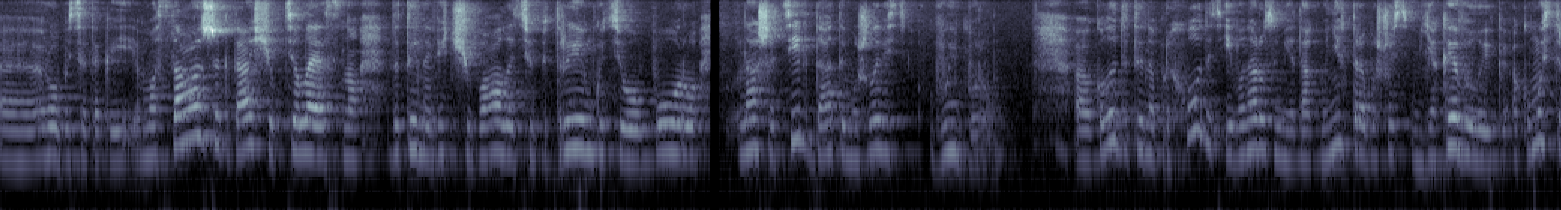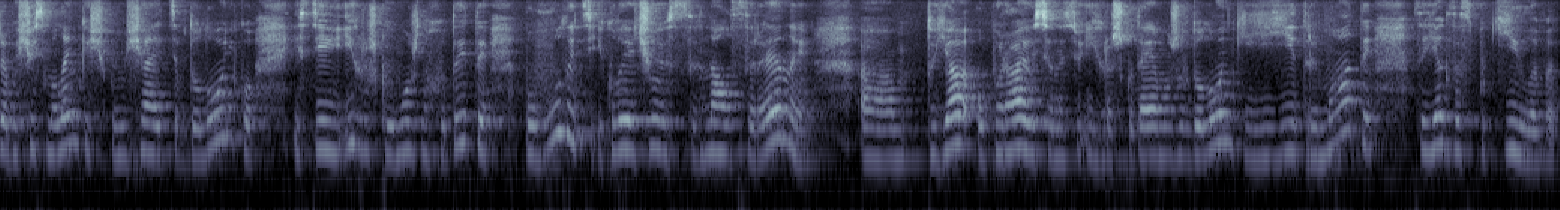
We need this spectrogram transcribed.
е, робиться такий масажик, да, щоб тілесно дитина відчувала цю підтримку, цю опору. Наша ціль дати можливість вибору. Е, Коли дитина приходить і вона розуміє, так, мені треба щось м'яке велике, а комусь треба щось маленьке, що поміщається в долоньку, і з цією іграшкою можна ходити по вулиці, і коли я чую сигнал сирени, е, то я опираюся на цю іграшку, де я можу в долоньки її тримати. Це як заспокійливе.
